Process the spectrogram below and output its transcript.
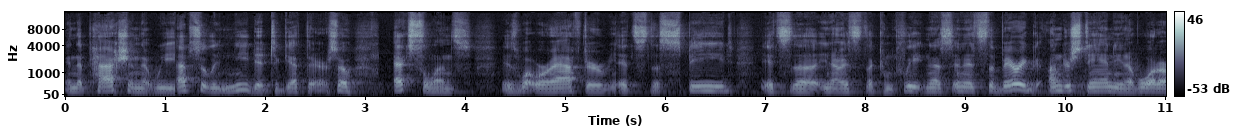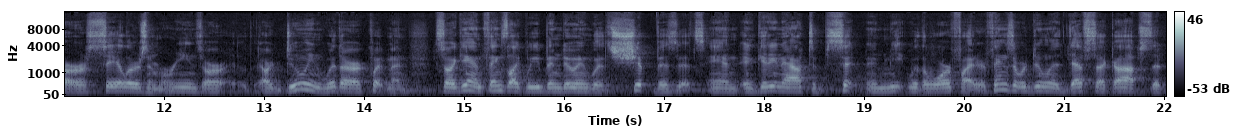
and the passion that we absolutely needed to get there. So excellence is what we're after. It's the speed, it's the you know, it's the completeness, and it's the very understanding of what our sailors and Marines are are doing with our equipment. So again, things like we've been doing with ship visits and, and getting out to sit and meet with a warfighter, things that we're doing with DevSecOps that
